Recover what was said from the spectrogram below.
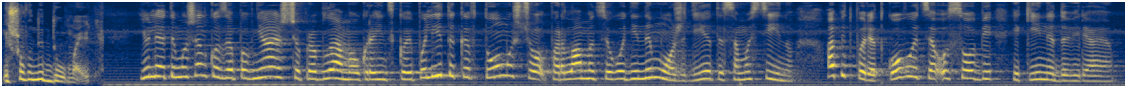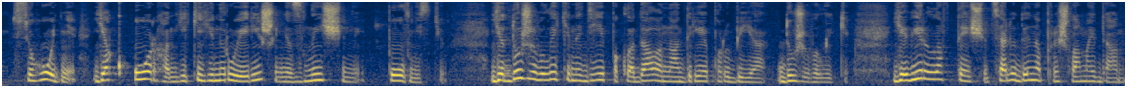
і що вони думають. Юлія Тимошенко запевняє, що проблема української політики в тому, що парламент сьогодні не може діяти самостійно, а підпорядковується особі, якій не довіряє. сьогодні як орган, який генерує рішення, знищений повністю. Я дуже великі надії покладала на Андрія Парубія. Дуже великі. Я вірила в те, що ця людина пройшла майдан.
